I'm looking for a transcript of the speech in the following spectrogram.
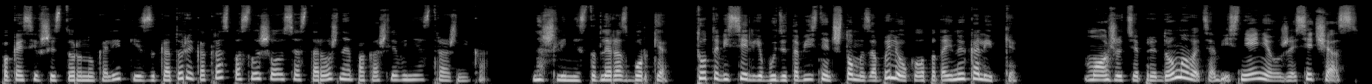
покосивший сторону калитки, из-за которой как раз послышалось осторожное покашливание стражника. «Нашли место для разборки. То-то веселье будет объяснять, что мы забыли около потайной калитки». «Можете придумывать объяснение уже сейчас»,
